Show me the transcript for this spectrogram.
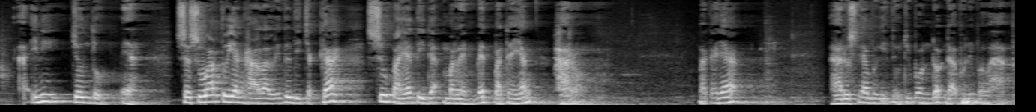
Nah, ini contoh ya. Sesuatu yang halal itu dicegah supaya tidak merembet pada yang haram. Makanya harusnya begitu di pondok tidak boleh bawa HP.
